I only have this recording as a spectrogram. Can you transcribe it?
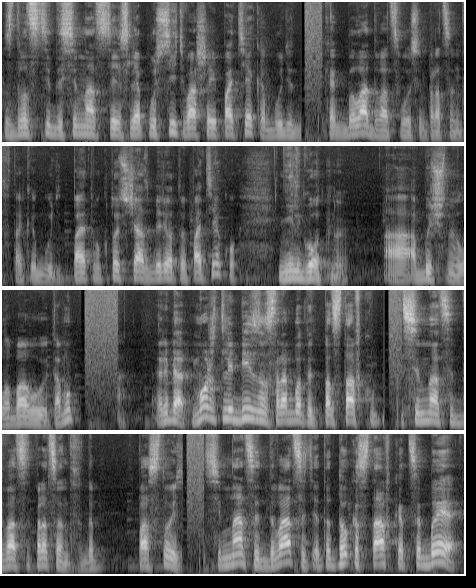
с 20 до 17, если опустить, ваша ипотека будет как была 28 процентов, так и будет. Поэтому кто сейчас берет ипотеку не льготную, а обычную лобовую, тому Ребят, может ли бизнес работать под ставку 17-20 процентов? Да постойте, 17-20 это только ставка ЦБ,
